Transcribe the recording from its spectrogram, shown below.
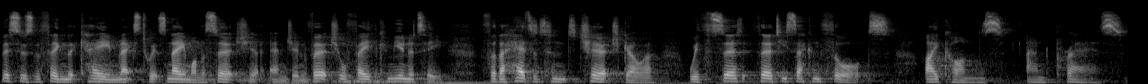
this is the thing that came next to its name on the search engine Virtual Faith Community for the hesitant churchgoer with 30 second thoughts, icons, and prayers.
